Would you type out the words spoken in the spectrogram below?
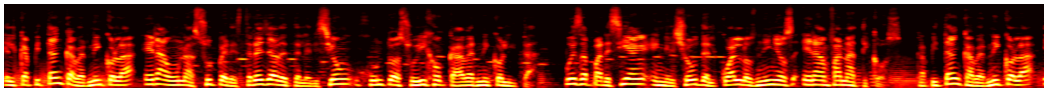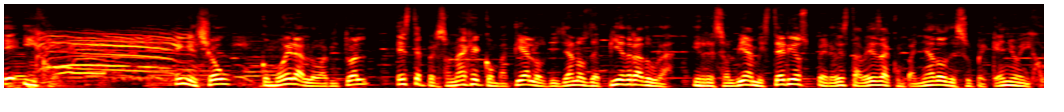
el Capitán Cavernícola era una superestrella de televisión junto a su hijo Cavernicolita, pues aparecían en el show del cual los niños eran fanáticos, Capitán Cavernícola e Hijo. En el show, como era lo habitual, este personaje combatía a los villanos de piedra dura y resolvía misterios, pero esta vez acompañado de su pequeño hijo.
